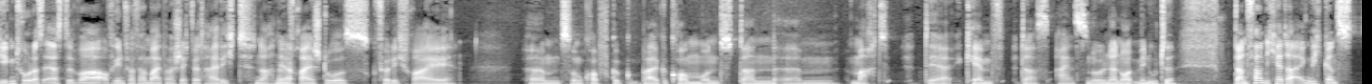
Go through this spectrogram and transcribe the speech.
Gegentor, das erste war auf jeden Fall vermeidbar, schlecht verteidigt, nach einem Ja. Freistoß, völlig frei ähm, zum Kopfball gekommen und dann ähm, macht der Kempf das 1-0 in der neunten Minute. Dann fand ich, hätte eigentlich ganz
